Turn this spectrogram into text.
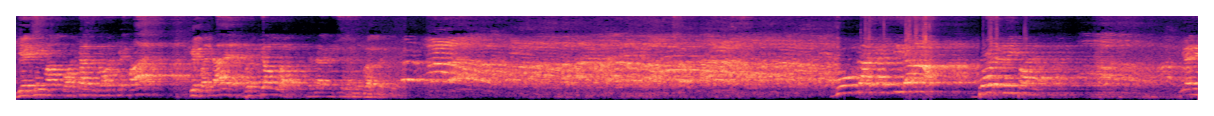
جیسے ماں پہنچا فرعون کے پاس، کہ بتائے بچہ ہوا اللہ نے اسے موقع کر دیا گونگا کر دیا بول نہیں پایا۔ یعنی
